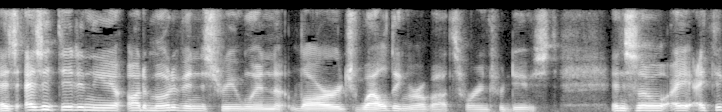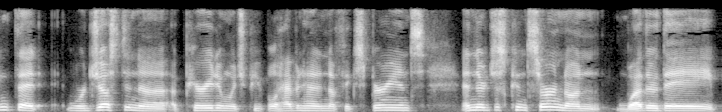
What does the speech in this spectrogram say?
as as it did in the automotive industry when large welding robots were introduced. And so I, I think that we're just in a, a, period in which people haven't had enough experience and they're just concerned on whether they,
